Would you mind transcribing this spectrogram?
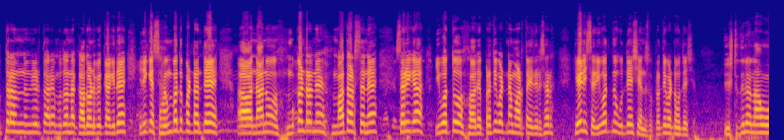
ಉತ್ತರ ನೀಡ್ತಾರೆ ಎಂಬುದನ್ನು ಕಾದೊಂಡಬೇಕಾಗಿದೆ ಇದಕ್ಕೆ ಸಂಬಂಧಪಟ್ಟಂತೆ ನಾನು ಮುಖಂಡರನ್ನೇ ಮಾತಾಡ್ಸ್ತೇನೆ. ಸರ್, ಈಗ ಇವತ್ತು, ಅದೇ ಪ್ರತಿಭಟನೆ ಮಾಡ್ತಾ ಇದ್ದೀರಿ ಸರ್. ಹೇಳಿ ಸರ್, ಇವತ್ತಿನ ಉದ್ದೇಶ ಏನು ಸರ್, ಪ್ರತಿಭಟನೆ ಉದ್ದೇಶ? ಇಷ್ಟು ದಿನ ನಾವು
